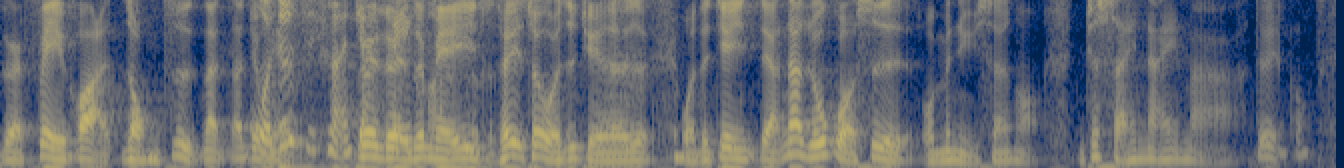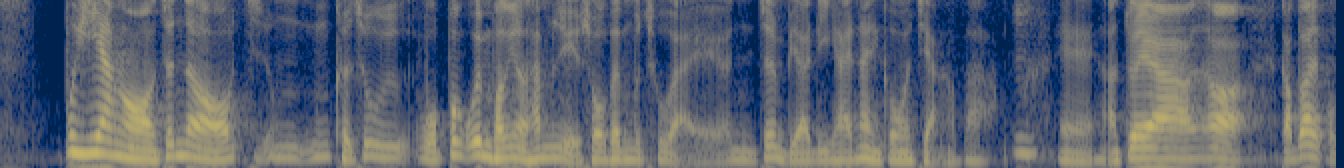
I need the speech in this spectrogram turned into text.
对，废话，冗字，那那就我就喜欢讲对对，就没意思。所以，所以我是觉得，我的建议是这样。那如果是我们女生哦，你就塞奶嘛，对，不一样哦，真的哦。嗯，可是我不问朋友，他们也说分不出来。你真的比较厉害，那你跟我讲好不好？嗯，哎啊，对啊，哦，搞不好我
